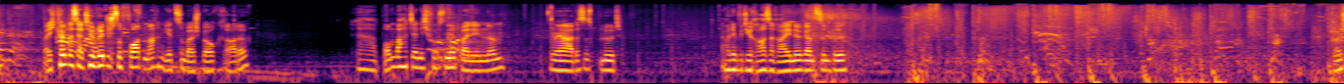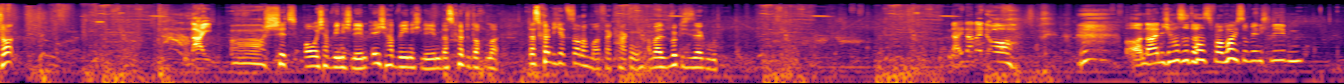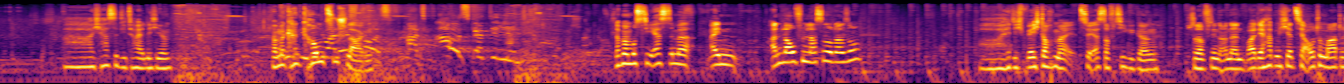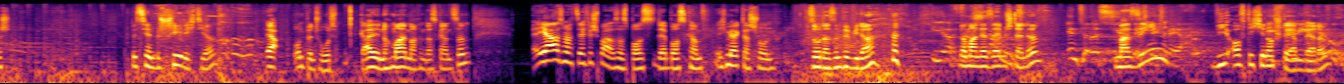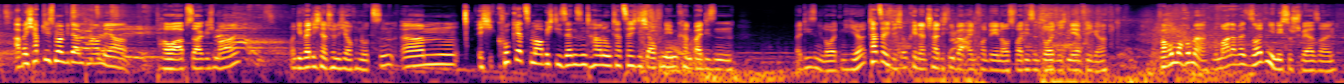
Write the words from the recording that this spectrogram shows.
Weil ich könnte das ja theoretisch sofort machen, jetzt zum Beispiel auch gerade. Ja, Bombe hat ja nicht funktioniert bei denen, ne? Ja, das ist blöd. Ja, nehmen wir die Raserei, ne? Ganz simpel. Komm schon. Nein. Oh, shit. Oh, ich habe wenig Leben. Ich habe wenig Leben. Das könnte doch mal... Das könnte ich jetzt doch noch mal verkacken. Aber wirklich sehr gut. Nein, nein, nein. Oh. Oh nein, ich hasse das. Warum habe ich so wenig Leben? Ah, ich hasse die Teile hier. Weil man kann kaum zuschlagen. Ich glaube, man muss die erst immer einen anlaufen lassen oder so. Oh, hätte ich, wäre ich doch mal zuerst auf die gegangen statt auf den anderen, weil der hat mich jetzt ja automatisch ein bisschen beschädigt hier. Ja, und bin tot. Geil, nochmal machen das Ganze. Ja, es macht sehr viel Spaß, das Boss, der Bosskampf. Ich merke das schon. So, da sind wir wieder. nochmal an derselben Stelle. Mal sehen, wie oft ich hier noch sterben werde. Aber ich habe diesmal wieder ein paar mehr Power-Ups, sage ich mal. Und die werde ich natürlich auch nutzen. Ähm, ich gucke jetzt mal, ob ich die Sensentarnung tatsächlich auch nehmen kann bei diesen bei diesen Leuten hier. Tatsächlich, okay, dann schalte ich lieber einen von denen aus, weil die sind deutlich nerviger. Warum auch immer. Normalerweise sollten die nicht so schwer sein.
